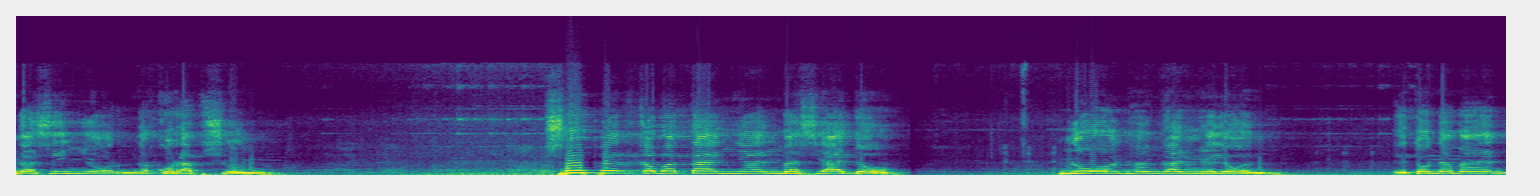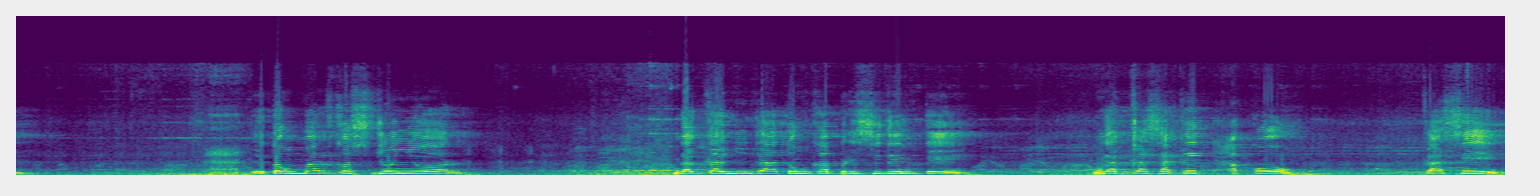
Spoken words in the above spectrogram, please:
na senyor na korupsyon. Super kawatan yan masyado noon hanggang ngayon. Ito naman, itong Marcos Jr., nagkandidatong kapresidente, nagkasakit ako kasi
